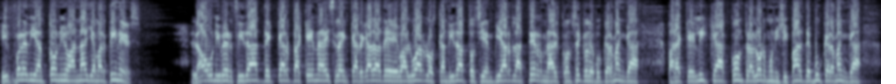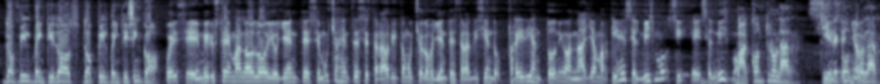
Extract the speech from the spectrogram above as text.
y Freddy Antonio Anaya Martínez. La Universidad de Cartagena es la encargada de evaluar los candidatos y enviar la terna al Consejo de Bucaramanga para que elija Contralor Municipal de Bucaramanga 2022-2025? Pues eh, mire usted, Manolo y oyentes, eh, mucha gente se estará ahorita, muchos de los oyentes estarán diciendo, Freddy Antonio Anaya Martínez, ¿el mismo? Sí, es el mismo. Va a controlar, Sí, quiere señor. controlar.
